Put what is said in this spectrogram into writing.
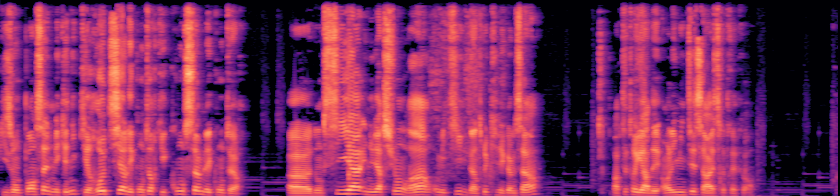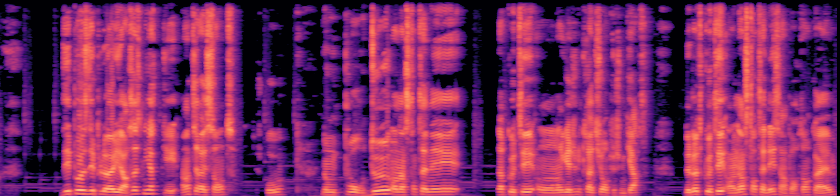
qu'ils ont pensé à une mécanique qui retire les compteurs, qui consomme les compteurs. Euh, donc s'il y a une version rare ou mythique d'un truc qui fait comme ça, on va peut-être regarder. En limité, ça reste très très fort. Dépose, déploie. Alors ça, c'est une carte qui est intéressante, je trouve. Donc pour 2 en instantané, d'un côté, on engage une créature, on pioche une carte. De l'autre côté, en instantané, c'est important quand même.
